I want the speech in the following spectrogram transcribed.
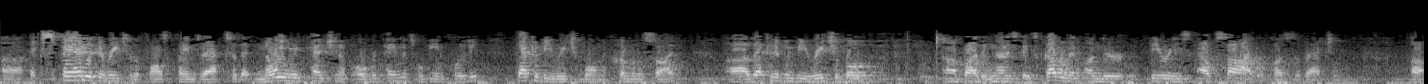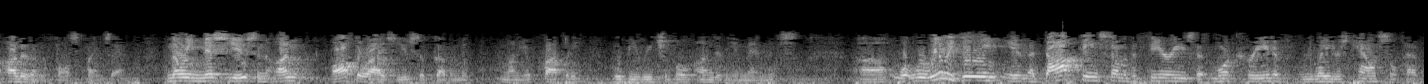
uh, expanded the reach of the False Claims Act so that knowing retention of overpayments will be included. That could be reachable on the criminal side. Uh, that could even be reachable uh, by the United States government under theories outside of causes of action uh, other than the False Claims Act. Knowing misuse and unauthorized use of government money or property would be reachable under the amendments. Uh, what we're really doing is adopting some of the theories that more creative relators counsel have,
